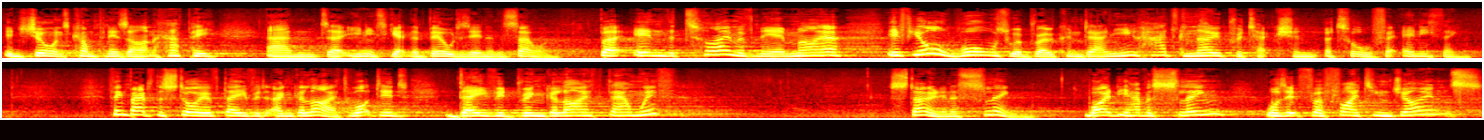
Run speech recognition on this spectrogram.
insurance companies aren't happy, and uh, you need to get the builders in and so on. But in the time of Nehemiah, if your walls were broken down, you had no protection at all for anything. Think back to the story of David and Goliath. What did David bring Goliath down with? Stone in a sling. Why did he have a sling? Was it for fighting giants?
